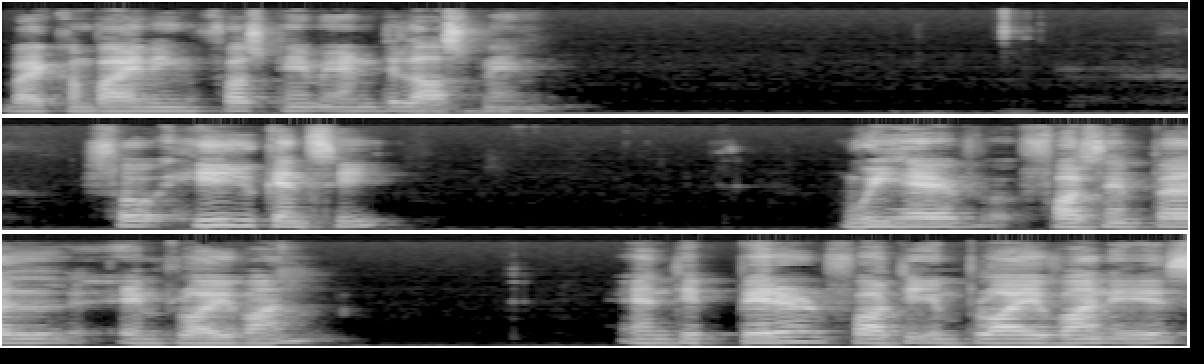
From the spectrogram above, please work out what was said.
by combining first name and the last name so here you can see we have for example employee 1 and the parent for the employee 1 is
